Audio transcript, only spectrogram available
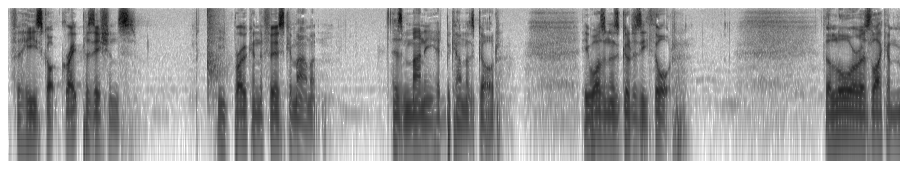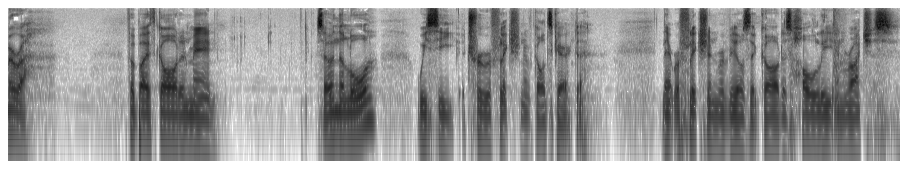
for he's got great possessions. He'd broken the first commandment. His money had become his God. He wasn't as good as he thought. The law is like a mirror for both God and man. So in the law, we see a true reflection of God's character. That reflection reveals that God is holy and righteous.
